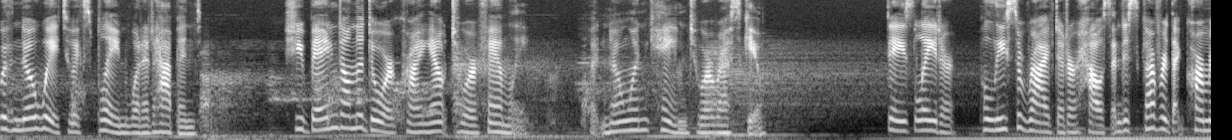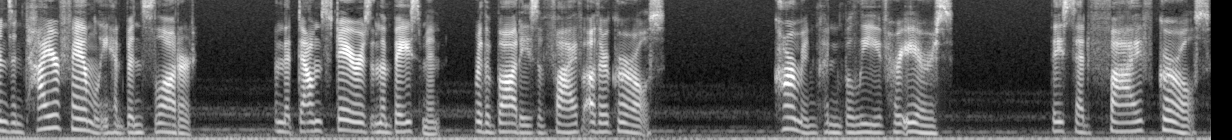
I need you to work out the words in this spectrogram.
with no way to explain what had happened. She banged on the door, crying out to her family, but no one came to her rescue. Days later, police arrived at her house and discovered that Carmen's entire family had been slaughtered, and that downstairs in the basement were the bodies of five other girls. Carmen couldn't believe her ears. They said five girls,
